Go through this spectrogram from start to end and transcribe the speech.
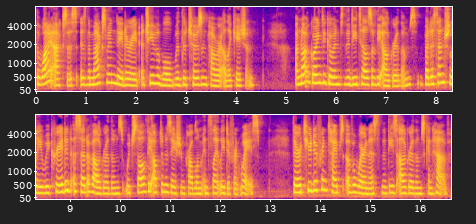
The y-axis is the maximum data rate achievable with the chosen power allocation. I'm not going to go into the details of the algorithms, but essentially we created a set of algorithms which solve the optimization problem in slightly different ways. There are two different types of awareness that these algorithms can have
